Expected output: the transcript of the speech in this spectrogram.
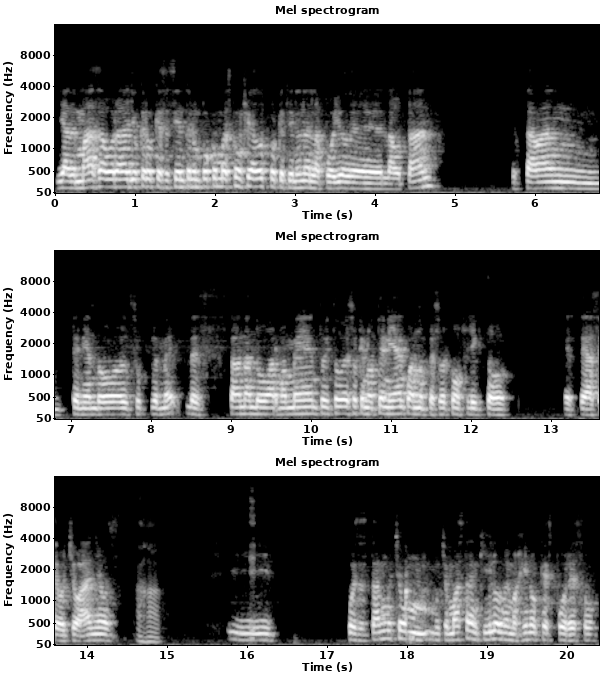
Y además ahora yo creo que se sienten un poco más confiados porque tienen el apoyo de la OTAN. Estaban teniendo el supleme- les estaban dando armamento y todo eso que no tenían cuando empezó el conflicto este, hace ocho años. Ajá. Y pues están mucho, mucho más tranquilos, me imagino que es por eso.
